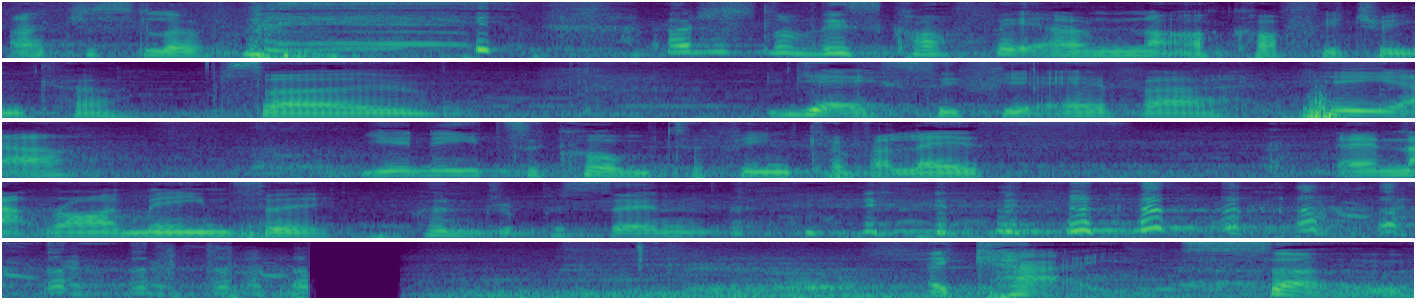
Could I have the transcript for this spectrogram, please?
I just love I just love this coffee. I'm not a coffee drinker, so yes, if you're ever here, you need to come to Finca Velez. And that right means it. 100%. Okay, so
